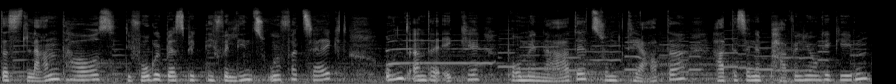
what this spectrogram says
das Landhaus, die Vogelperspektive Linz-Ufer zeigt und an der Ecke Promenade zum Theater hat es einen Pavillon gegeben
